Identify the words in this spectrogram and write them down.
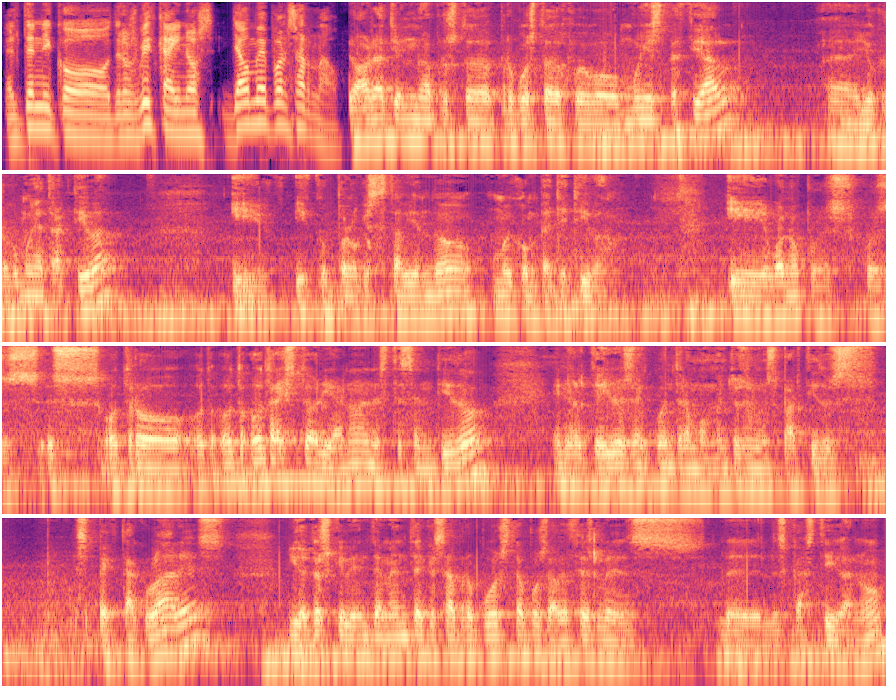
el técnico de los vizcaínos, Jaume Ponsarnau. Ahora tiene una propuesta de juego muy especial, eh, yo creo que muy atractiva y, y, por lo que se está viendo muy competitiva. Y bueno, pues, pues es otro, otra historia ¿no? en este sentido, en el que ellos encuentran momentos en los partidos espectaculares y otros que evidentemente que esa propuesta pues a veces les, les, castiga, ¿no?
